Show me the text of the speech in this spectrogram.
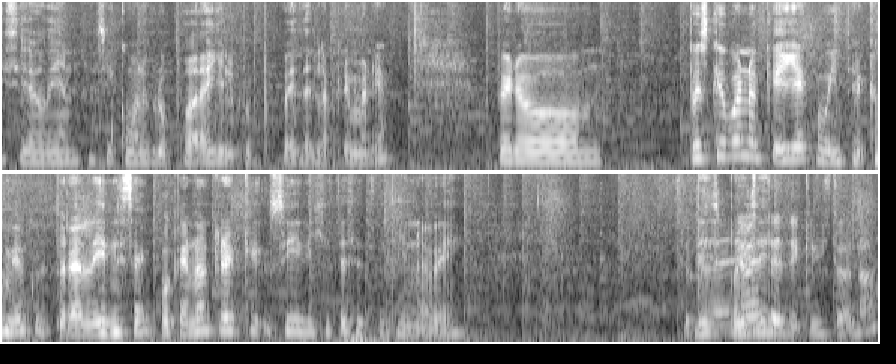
y se odian, así como el grupo A y el grupo B de la primaria. Pero, pues qué bueno que haya como intercambio cultural en esa época, ¿no? Creo que sí, dijiste 79. Después de- antes de Cristo, ¿no?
